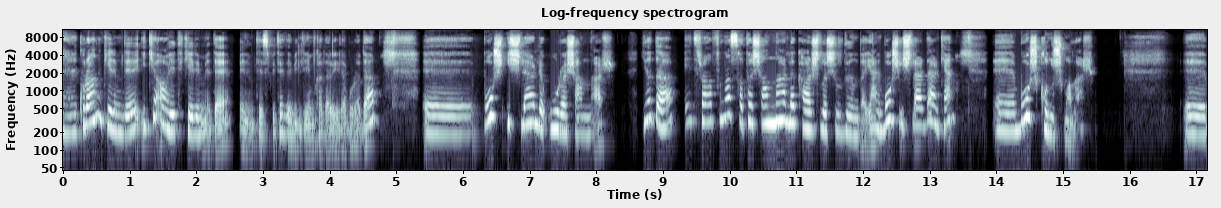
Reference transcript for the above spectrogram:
Ee, Kur'an-ı Kerim'de iki ayet-i kerimede benim tespit edebildiğim kadarıyla burada e, boş işlerle uğraşanlar ya da etrafına sataşanlarla karşılaşıldığında yani boş işler derken e, boş konuşmalar ee,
